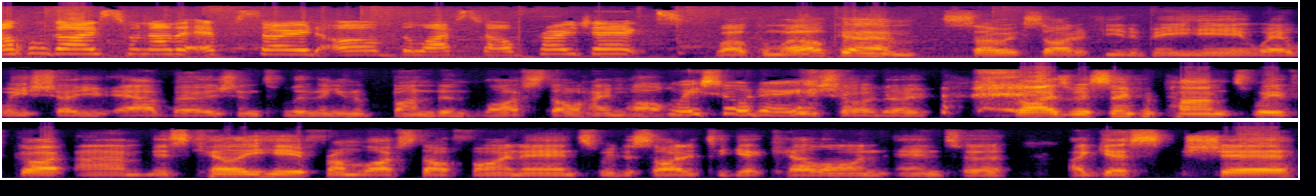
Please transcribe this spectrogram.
Welcome, guys, to another episode of the Lifestyle Project. Welcome, welcome. So excited for you to be here where we show you our version to living an abundant lifestyle. Hey, Mol. We sure do. We sure do. guys, we're super pumped. We've got um, Miss Kelly here from Lifestyle Finance. We decided to get Kel on and to, I guess, share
